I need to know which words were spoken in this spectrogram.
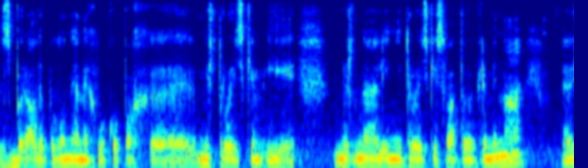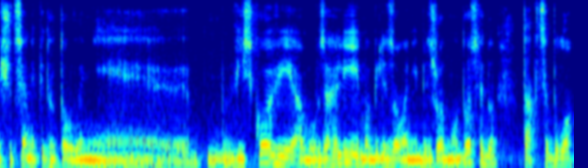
збирали полонених в окопах між Троїцьким і між на лінії Троїцький сватове Креміна. Що це не підготовлені військові або взагалі мобілізовані без жодного досвіду. Так, це було.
